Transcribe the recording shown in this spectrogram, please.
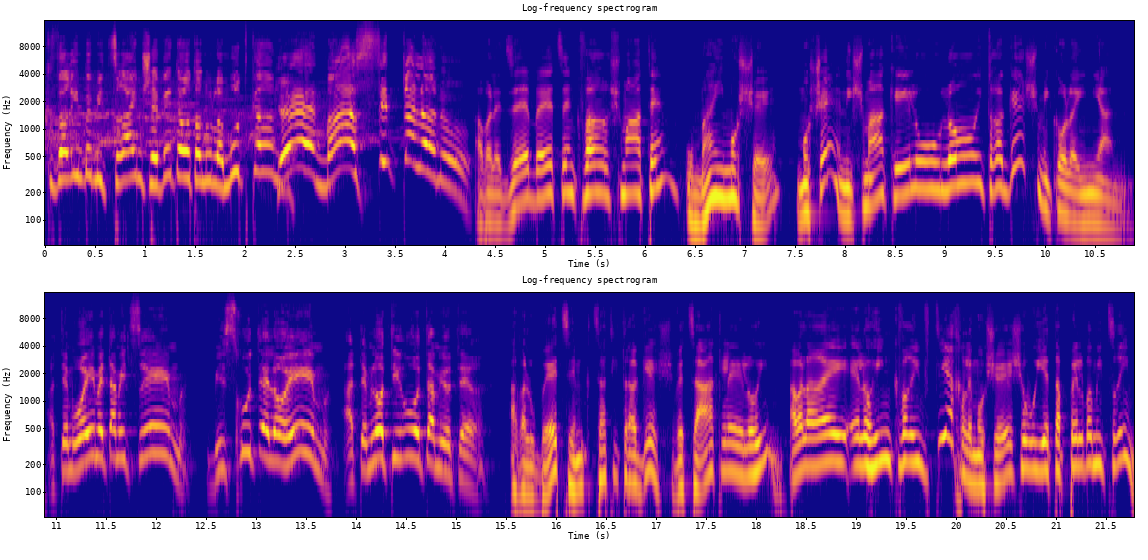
קברים במצרים שהבאת אותנו למות כאן? כן, מה עשית לנו? אבל את זה בעצם כבר שמעתם. ומה עם משה? משה נשמע כאילו הוא לא התרגש מכל העניין. אתם רואים את המצרים? בזכות אלוהים, אתם לא תראו אותם יותר. אבל הוא בעצם קצת התרגש וצעק לאלוהים. אבל הרי אלוהים כבר הבטיח למשה שהוא יטפל במצרים.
